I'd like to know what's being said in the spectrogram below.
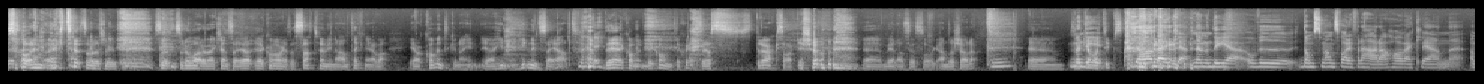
så var det mörkt, så var det slut. Så, så då var det verkligen så, jag, jag kommer ihåg att jag satt med mina anteckningar jag bara, jag kommer inte kunna hinna, jag hinner, hinner inte säga allt. Det kommer, det kommer inte ske. Så jag strök saker som, eh, medan jag såg andra köra. Eh, så Men det kan det- vara ett tips. Ja, verkligen. Nej, men det, och vi, de som är ansvariga för det här har verkligen eh, ja,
